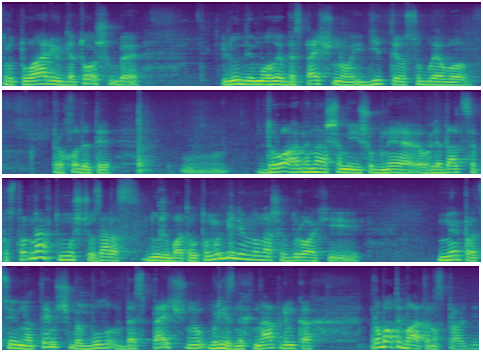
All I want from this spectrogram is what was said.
тротуарів для того, щоб люди могли безпечно і діти особливо проходити дорогами нашими, і щоб не оглядатися по сторонах, тому що зараз дуже багато автомобілів на наших дорогах, і ми працюємо над тим, щоб було безпечно в різних напрямках. Роботи багато насправді.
